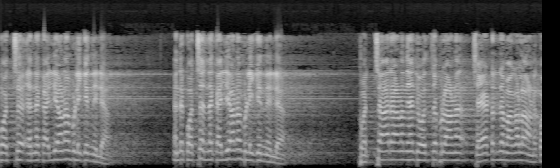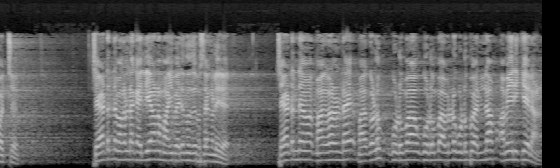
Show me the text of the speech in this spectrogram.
കൊച്ച് എന്നെ കല്യാണം വിളിക്കുന്നില്ല. എന്റെ കൊച്ചെന്നെ കല്യാണം വിളിക്കുന്നില്ല. കൊച്ചാരാണെന്ന് ഞാൻ ചോദിച്ചപ്പോഴാണ് ചേട്ടന്റെ മകളാണ് കൊച്ച്. ചേട്ടന്റെ മകളുടെ കല്യാണമായി വരുന്ന ദിവസങ്ങളിൽ ചേട്ടന്റെ മകളുടെ മകളും കുടുംബം കുടുംബം അവരുടെ കുടുംബം എല്ലാം അമേരിക്കയിലാണ്.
